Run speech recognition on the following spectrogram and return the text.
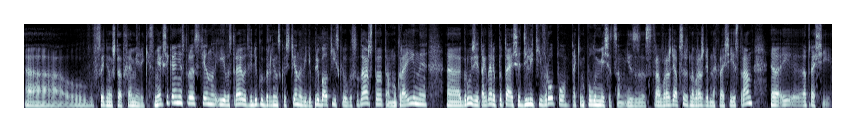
а, в Соединенных Штатах Америки. С Мексикой они строят стену и выстраивают Великую Берлинскую стену в виде прибалтийского государства, там, Украины, а, Грузии и так далее, пытаясь отделить Европу таким полумесяцем из стран, вражде, абсолютно враждебных России стран а, от России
